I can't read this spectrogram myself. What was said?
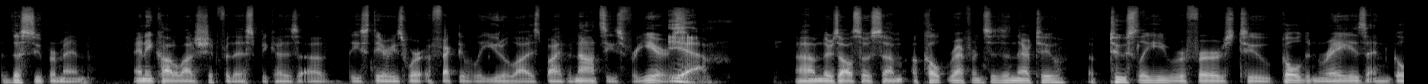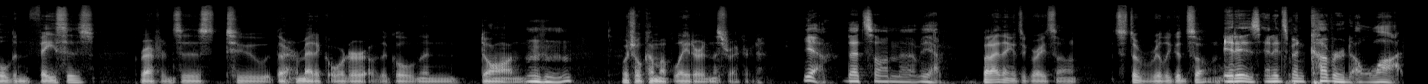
the Supermen. And he caught a lot of shit for this because of these theories were effectively utilized by the Nazis for years. Yeah, Um, there's also some occult references in there too. Obtusely, he refers to golden rays and golden faces, references to the Hermetic Order of the Golden Dawn, which will come up later in this record. yeah, that's on. Uh, yeah, But I think it's a great song. It's just a really good song. It is, and it's been covered a lot.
